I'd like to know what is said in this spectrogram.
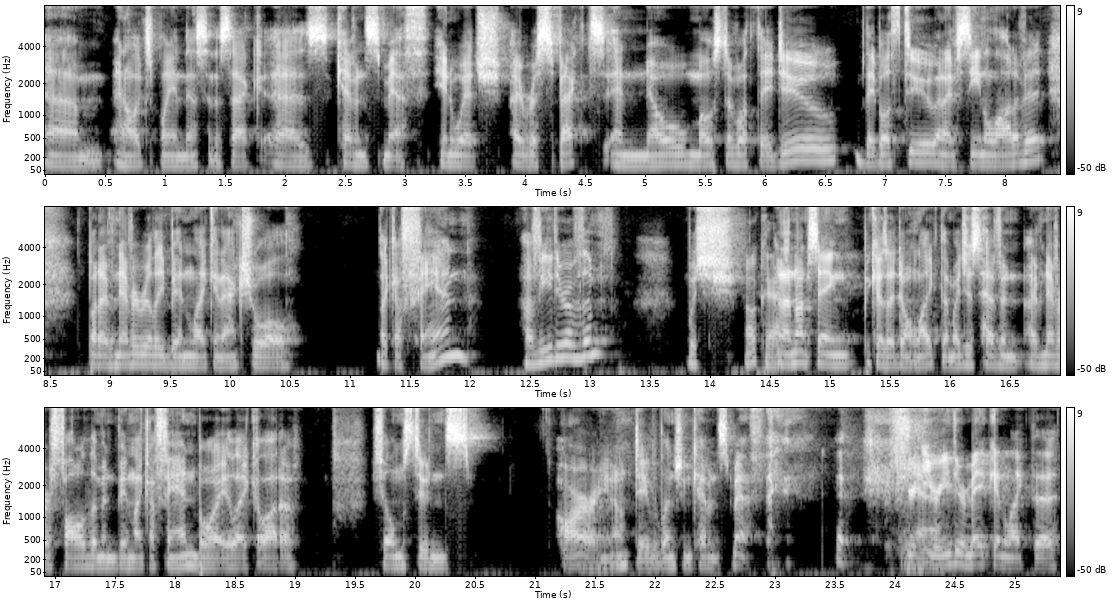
um, and I'll explain this in a sec, as Kevin Smith, in which I respect and know most of what they do. They both do, and I've seen a lot of it, but I've never really been like an actual, like a fan of either of them. Which, Okay. and I'm not saying because I don't like them. I just haven't. I've never followed them and been like a fanboy, like a lot of film students are. You know, David Lynch and Kevin Smith. you're, you're either making like the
